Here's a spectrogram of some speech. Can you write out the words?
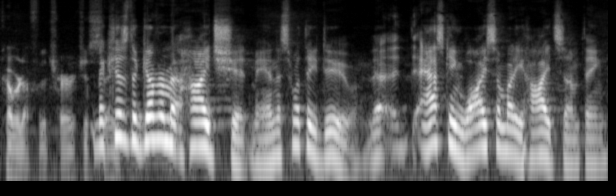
cover it up for the church? Just say- Because the government hides shit, man. That's what they do. That- asking why somebody hides something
